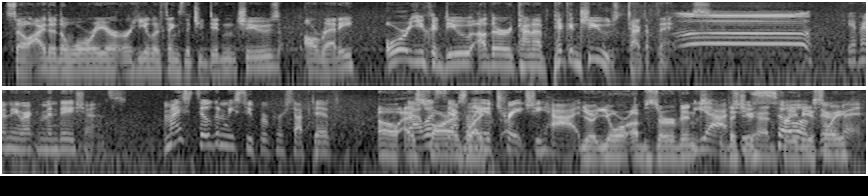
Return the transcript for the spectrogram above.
So, either the warrior or healer things that you didn't choose already. Or you could do other kind of pick and choose type of things. Oh! Do you have any recommendations? Am I still going to be super perceptive? Oh, as that was far as definitely like a trait she had. your your observant yeah, that you had so previously. observant.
